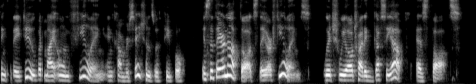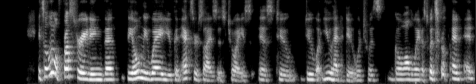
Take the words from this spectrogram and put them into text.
think they do. But my own feeling in conversations with people is that they are not thoughts, they are feelings, which we all try to gussy up as thoughts it's a little frustrating that the only way you can exercise this choice is to do what you had to do, which was go all the way to Switzerland. And, and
